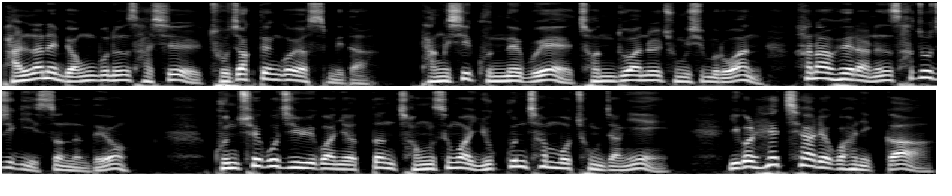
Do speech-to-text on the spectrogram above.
반란의 명분은 사실 조작된 거였습니다. 당시 군 내부에 전두환을 중심으로 한 하나회라는 사조직이 있었는데요. 군 최고 지휘관이었던 정승화 육군참모총장이 이걸 해체하려고 하니까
